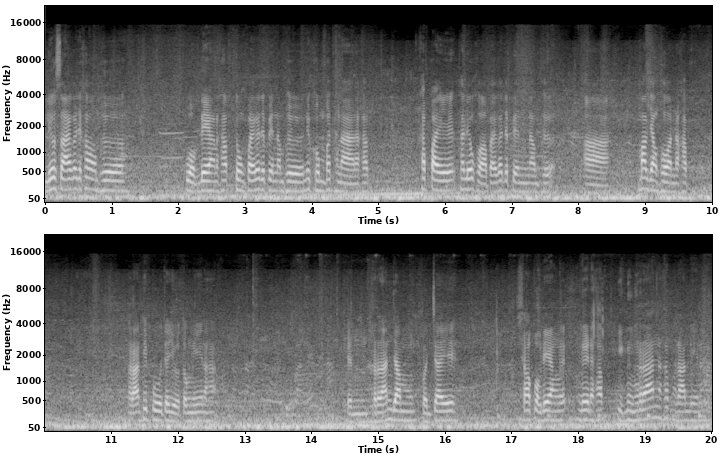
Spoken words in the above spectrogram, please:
เลี้ยวซ้ายก็จะเข้าอำเภอปวกแดงนะครับ ตรงไปก็จะเป็นอำเภอนิคมพัฒนานะครับ ถ้าไปถ้าเลี้ยวขวาไปก็จะเป็นอำเภออ่ามาบยางพรนะครับร้านพี่ปูจะอยู่ตรงนี้นะฮะเป็นร้านยำขวัญใจชาวปวกแดงเลยเลยนะครับ อีกหนึ่งร้านนะครับร้านนี้นะครับ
